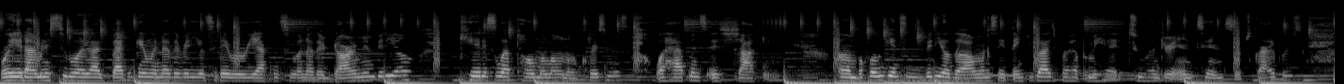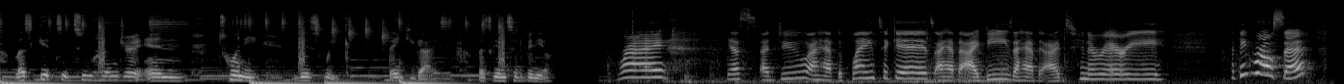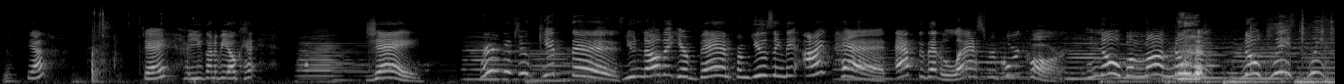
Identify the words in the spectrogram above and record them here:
Royal Diamond and Studio guys back again with another video. Today we're reacting to another Dhar Mann video. Kid is left home alone on Christmas. What happens is shocking. Um, before we get into this video though, I want to say thank you guys for helping me hit 210 subscribers. Let's get to 220 this week. Thank you guys. Let's get into the video. Right. Yes, I do. I have the plane tickets, I have the IDs, I have the itinerary. I think we're all set. Yeah? yeah? Jay, are you gonna be okay? Jay, where did you get this? You know that you're banned from using the iPad after that last report card. No, but mom, no, no, please, please.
